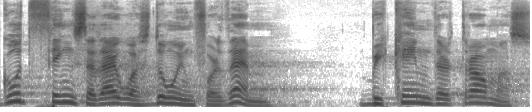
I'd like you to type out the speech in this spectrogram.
Good things that I was doing for them became their traumas.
